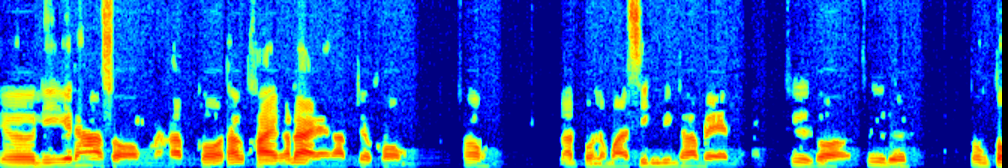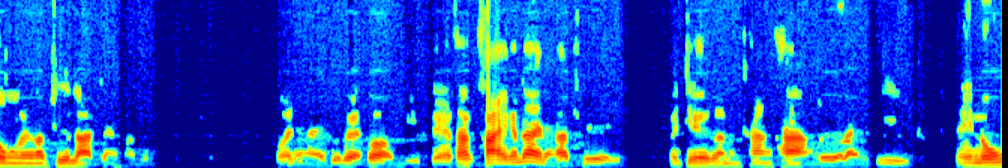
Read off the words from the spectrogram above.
เจอดีเอสห้าสองนะครับ ก็ทักทายก็ได้นะครับ เจ้าของช่องรัดผลไม้ซิงวิ่งคาแบรนด์ชื่อก็ชื่อเดิมตรงๆเลยครับชื่อรัดนะครับก็ยังไงเพื่อนๆก็บีแต่ทักทายกันได้นะครับที่ไปเจอกันข้างทางหรืออะไรที่ ในนง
